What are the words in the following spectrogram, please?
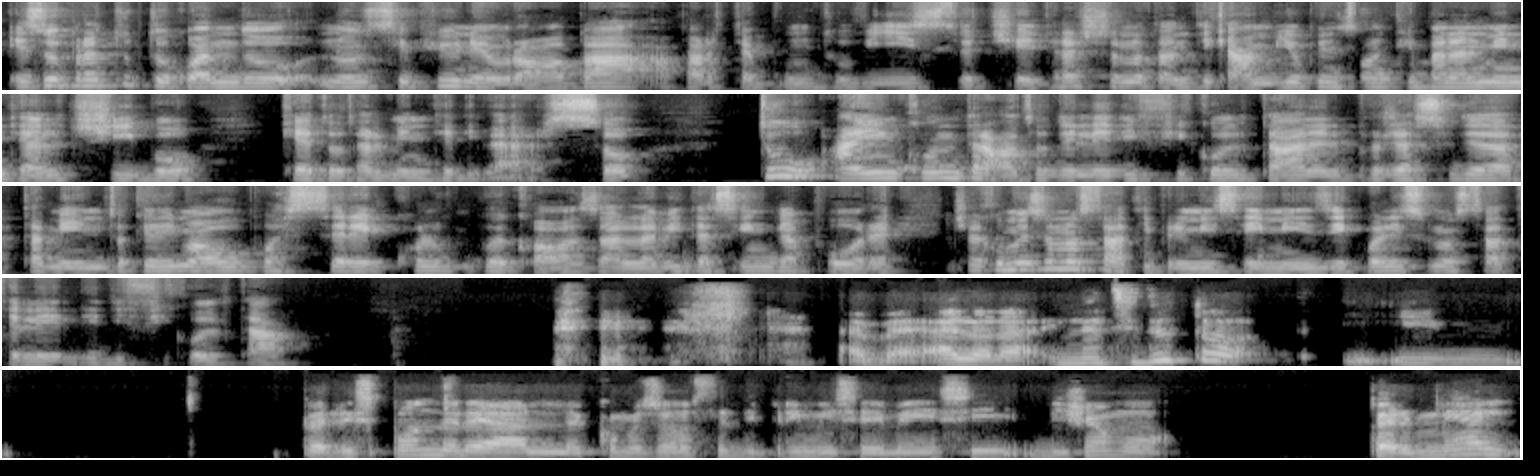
e soprattutto quando non si è più in Europa, a parte appunto visto, eccetera, ci sono tanti cambi. Io penso anche banalmente al cibo, che è totalmente diverso tu hai incontrato delle difficoltà nel processo di adattamento, che di nuovo può essere qualunque cosa, alla vita a Singapore. Cioè, come sono stati i primi sei mesi? Quali sono state le, le difficoltà? eh allora, innanzitutto, i, per rispondere al come sono stati i primi sei mesi, diciamo, per me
